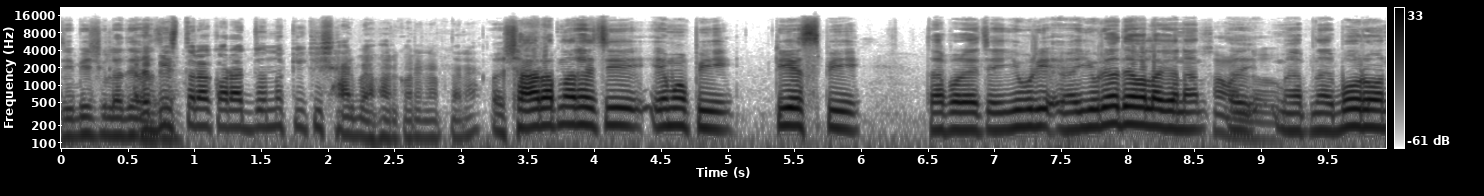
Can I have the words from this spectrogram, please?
জি বীজগুলো দেওয়া এটা বীজতলা করার জন্য কি কি সার ব্যবহার করেন আপনারা? সার আপনার হচ্ছে এমওপি টিএসপি তারপরে হচ্ছে ইউরিয়া ইউরিয়া দেওয়া লাগে না আপনার বোরন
